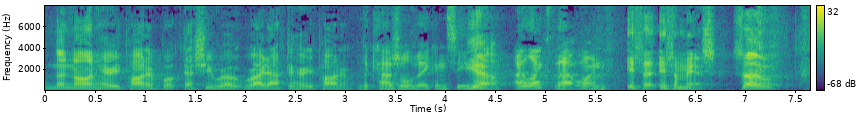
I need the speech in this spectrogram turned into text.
the non Harry Potter book that she wrote right after Harry Potter. the casual vacancy. Yeah. I liked that one. It's a it's a miss. So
